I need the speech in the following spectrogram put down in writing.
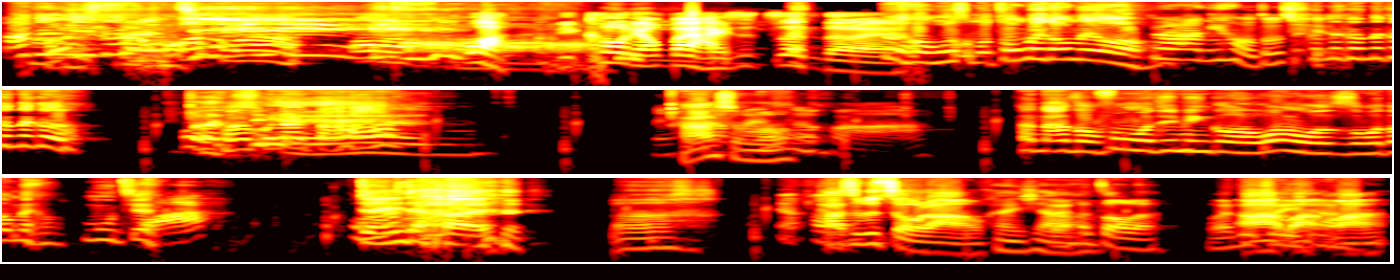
啊，你一直很很滑的吗？近。哇，你扣两百还是正的哎。对哦，我什么装备都没有。对啊，你好多钱那。个那个那个，我的赶快回来打他！钱，啊什么？他拿走附魔金苹果，我忘了我什么都没有。木剑，等一等，呃，他是不是走了啊？我看一下他走了，啊，在这一下。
